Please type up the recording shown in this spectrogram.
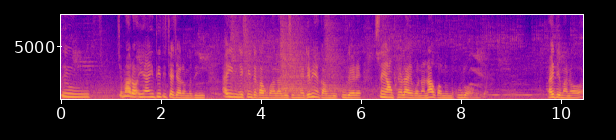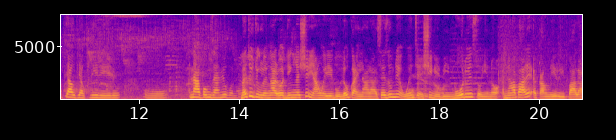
သူကျမတော့အရင်တိတိကျကျတော့မသိဘူးအဲ့ဒီငရှင်းတစ်ကောင်ပါလာလို့ရှိရင်လည်းဒီပြင်အကောင်ကိုကူးတယ်တဲ့ဆင်အောင်ဖဲလိုက်ပေါ့နော်နောက်အကောင်တွေမကူးတော့ဘူးပေါ့အဲ့ဒီမှာတော့အပြောက်အပြောက်ကလေးတွေတို့ဟိုအ နာပုံစံမျိုးပေါ့နော်မတ်ကျူကျူလင်ကတော့ဒီငရှင့်ရောင်းဝယ်ရေးကိုလောက်ကင်လာတာဆယ်စုနှစ်ဝန်းကျင်ရှိနေပြီးမိုးတွင်းဆိုရင်တော့အနာပါတဲ့အကောင်လေးတွေပါလာ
